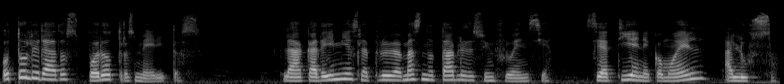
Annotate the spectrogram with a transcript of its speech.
o tolerados por otros méritos. La academia es la prueba más notable de su influencia. Se atiene, como él, al uso.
